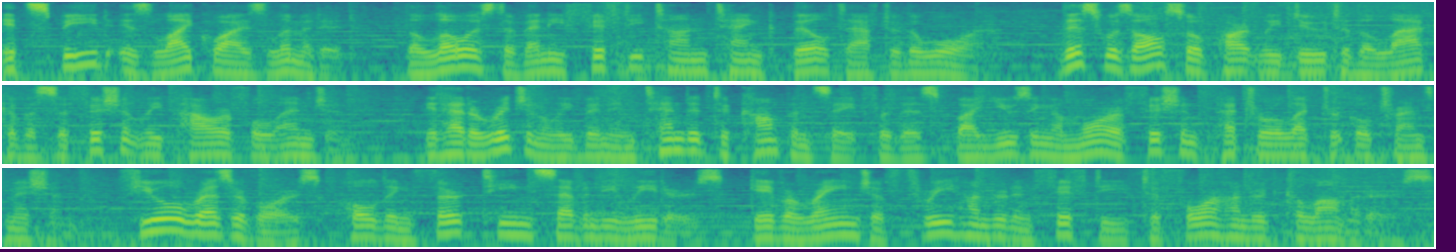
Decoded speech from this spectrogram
Its speed is likewise limited, the lowest of any 50-ton tank built after the war. This was also partly due to the lack of a sufficiently powerful engine, it had originally been intended to compensate for this by using a more efficient petroelectrical transmission. Fuel reservoirs, holding 1370 liters, gave a range of 350 to 400 kilometers.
